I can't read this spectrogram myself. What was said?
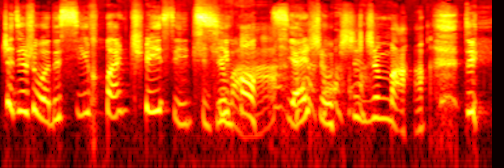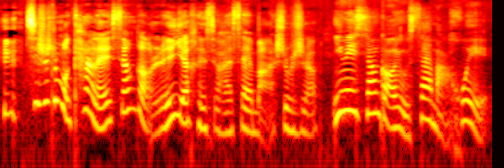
这就是我的新欢 Tracy 七号马选手，是只马。” 对，其实这么看来，香港人也很喜欢赛马，是不是？因为香港有赛马会，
